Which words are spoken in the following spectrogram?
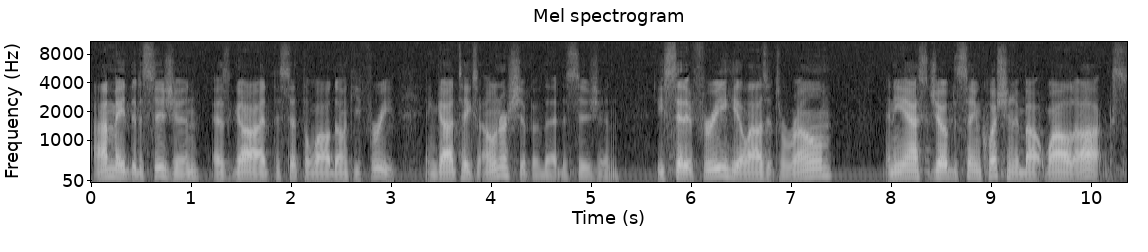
I made the decision as God to set the wild donkey free, and God takes ownership of that decision. He set it free, He allows it to roam, and He asks Job the same question about wild ox.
